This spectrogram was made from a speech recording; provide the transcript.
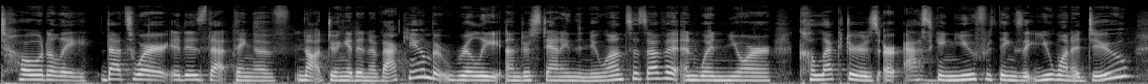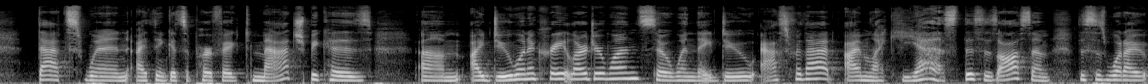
totally. That's where it is that thing of not doing it in a vacuum but really understanding the nuances of it. And when your collectors are asking you for things that you want to do that's when i think it's a perfect match because um, I do want to create larger ones. So when they do ask for that, I'm like, yes, this is awesome. This is what I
